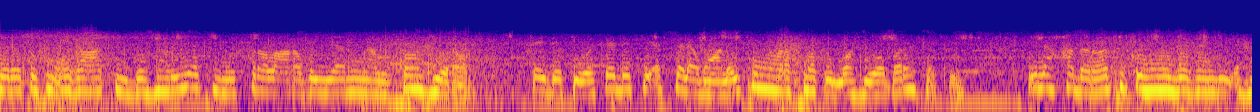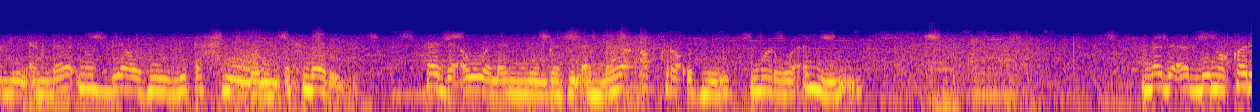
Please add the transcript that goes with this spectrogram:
في إذاعة جمهورية مصر العربية من القاهرة. سيدتي وسادتي السلام عليكم ورحمة الله وبركاته. إلى حضراتكم موجزا لأهم الأنباء نتبعه بتحليل إخباري. هذا أولا موجز الأنباء أقرأه مروى أمين. بدأت بمقر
